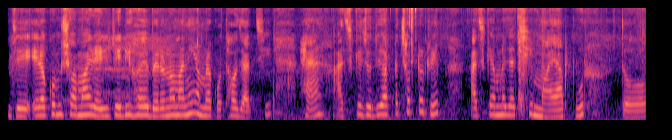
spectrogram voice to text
যে এরকম সময় রেডি টেডি হয়ে বেরোনো মানেই আমরা কোথাও যাচ্ছি। হ্যাঁ আজকে যদিও একটা ছোট্ট ট্রিপ আজকে আমরা যাচ্ছি মায়াপুর। তো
